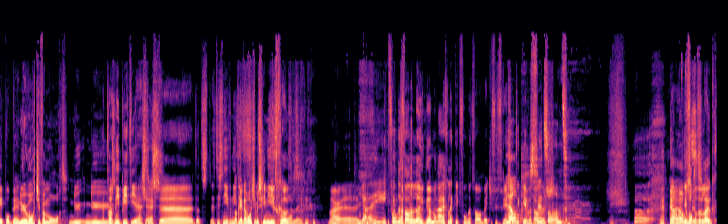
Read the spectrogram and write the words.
een K-pop band. Nu word je vermoord. Nu, nu... Het was niet BTS, dus eh, dat is, het is in ieder geval niet Oké, het- dan word je misschien niet het grote vermoord. Maar eh, ja, ik vond het wel een leuk nummer eigenlijk. Ik vond het wel een beetje verfrissend. een Help, keer wat anders. Ja, help je vond het een leuk...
